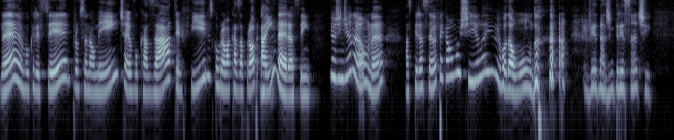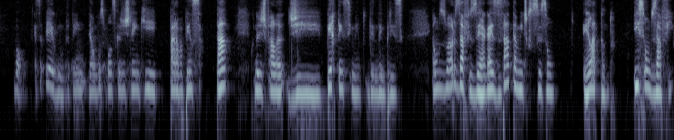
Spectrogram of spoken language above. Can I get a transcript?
né? Eu vou crescer profissionalmente, aí eu vou casar, ter filhos, comprar uma casa própria. Uhum. Ainda era assim. E hoje em dia não, né? A aspiração é pegar uma mochila e rodar o mundo. É verdade, interessante. Bom, essa pergunta tem, tem alguns pontos que a gente tem que parar para pensar, tá? Quando a gente fala de pertencimento dentro da empresa, é um dos maiores desafios do RH exatamente o que vocês estão relatando. Isso é um desafio.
